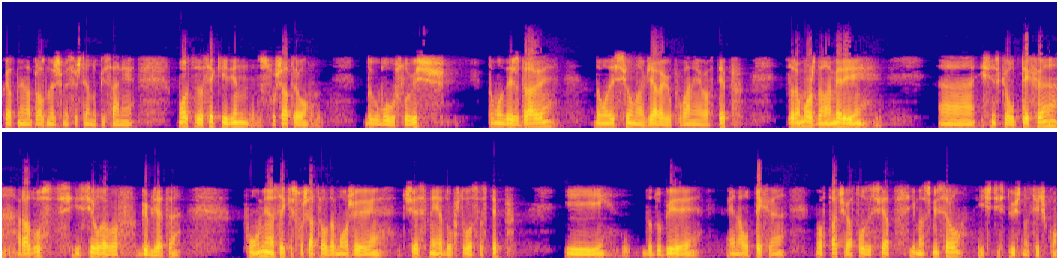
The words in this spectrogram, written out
която не напразно наричаме свещено писание. Моля за всеки един слушател да го благословиш, да му дадеш здраве, да му дадеш силна вяра и упование в Теб, за да може да намери а, истинска отеха, радост и сила в Библията. Помогни на всеки слушател да може чрез нея да общува с теб и да добие една отеха в това, че в този свят има смисъл и че ти стоиш на всичко.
